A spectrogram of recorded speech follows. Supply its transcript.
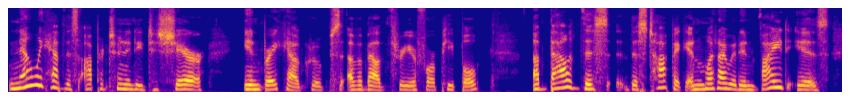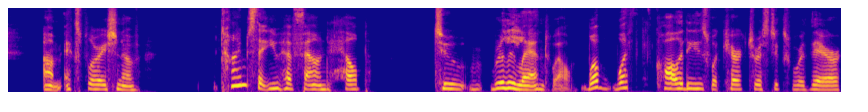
now we have this opportunity to share in breakout groups of about three or four people about this this topic. And what I would invite is um, exploration of times that you have found help to really land well? What what qualities, what characteristics were there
